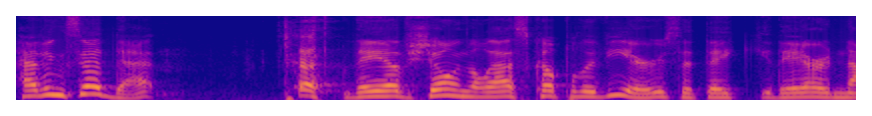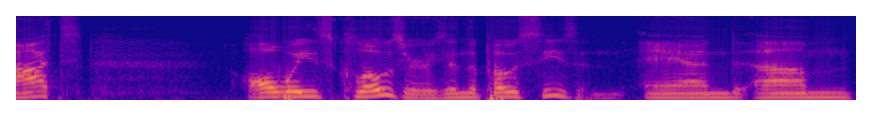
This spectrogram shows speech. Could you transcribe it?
Having said that, they have shown the last couple of years that they they are not always closers in the postseason, and um,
